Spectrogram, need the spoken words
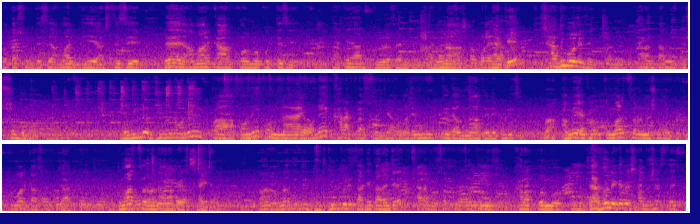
কথা শুনতেছে আমার বিয়ে আসতেছে হ্যাঁ আমার কাজ কর্ম করতেছে তাকে আর দুরাচারী বলবেন না। তাকে সাধু বলে দেন কারণ তার উদ্দেশ্য মহৎ। রবীন্দ্র জীবনে অনেক পাপ অনেক অন্যায় অনেক খারাপ কাজ করেছি আমাদের মুক্তি দাও না জেনে করেছি। আমি এখন তোমার চরণে সমর্পিত তোমার কাজ করতে আর তোমার চরণে আমাকে ছাই দাও। কারণ আমরা যদি দূর দূর করি তাকে তারা যায় সারা বছর খারাপ কর্ম এখন এখানে সাধু শাস্ত্র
